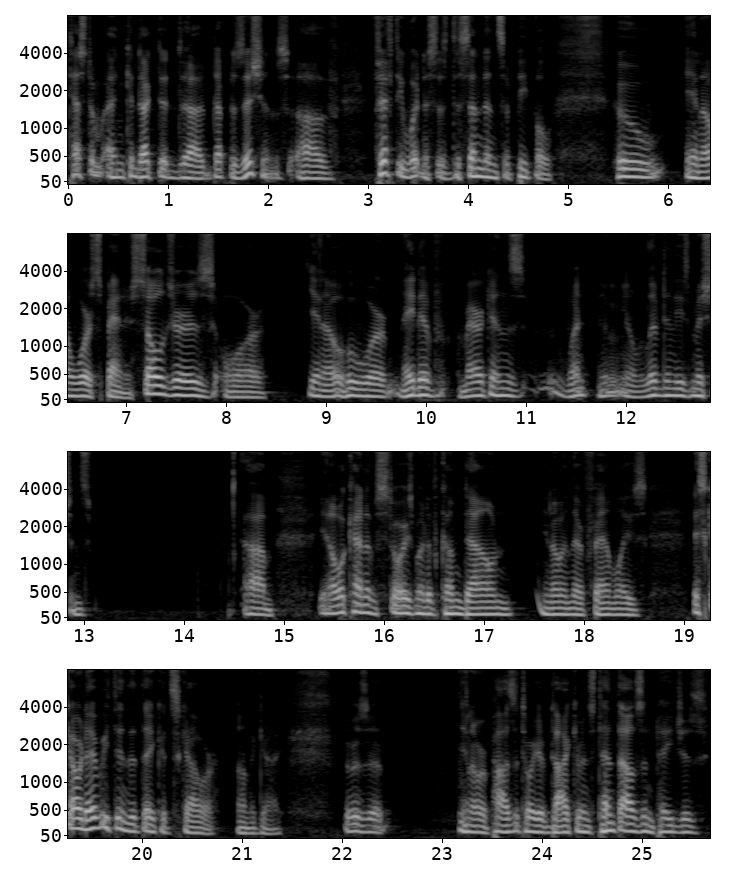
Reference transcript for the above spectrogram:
testim- and conducted uh, depositions of 50 witnesses, descendants of people who you know were Spanish soldiers or you know who were Native Americans, went you know lived in these missions. Um, you know what kind of stories might have come down you know in their families. They scoured everything that they could scour on the guy. There was a you know repository of documents, 10,000 pages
